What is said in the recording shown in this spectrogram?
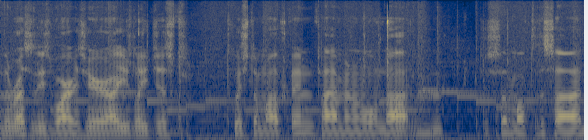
And the rest of these wires here, I usually just twist them up and tie them in a little knot and just set them off to the side.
